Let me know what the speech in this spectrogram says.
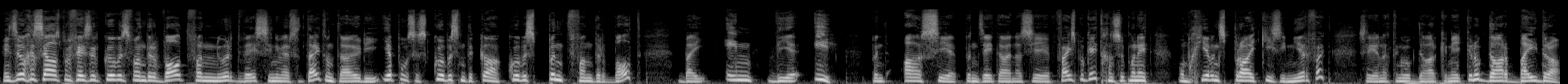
En so gesels professor Kobus van der Walt van Noordwes Universiteit. Onthou die e-pos is kobus met 'n k, kobus.vanderwalt by nwu www.ac.za en as jy Facebook het, gaan soek maar net omgewingspraatjies, die meervoud, sal jy inligting ook daar kan jy kan ook daar bydra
